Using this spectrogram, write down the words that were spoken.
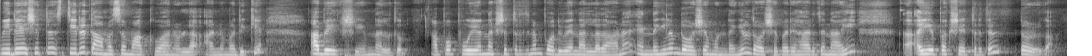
വിദേശത്ത് സ്ഥിര താമസമാക്കുവാനുള്ള അനുമതിക്ക് അപേക്ഷയും നൽകും. അപ്പോൾ പൂയം നക്ഷത്രത്തിനും പൊതുവേ നല്ലതാണ് എന്തെങ്കിലും ദോഷമുണ്ടെങ്കിൽ ദോഷപരിഹാരത്തിനായി അയ്യപ്പ ക്ഷേത്രത്തിൽ തൊഴുക.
